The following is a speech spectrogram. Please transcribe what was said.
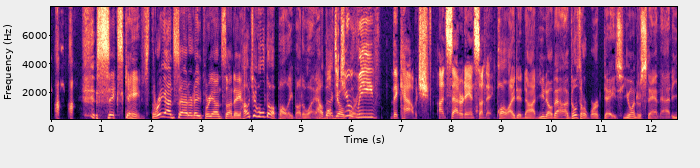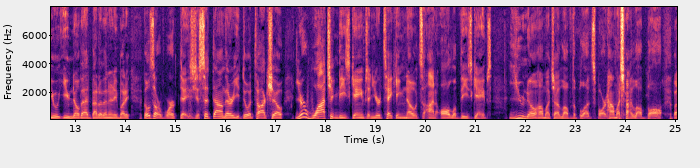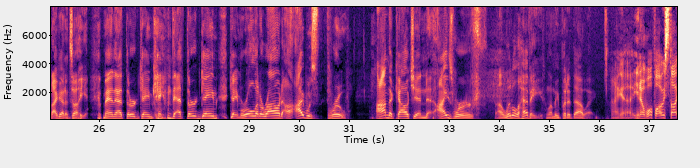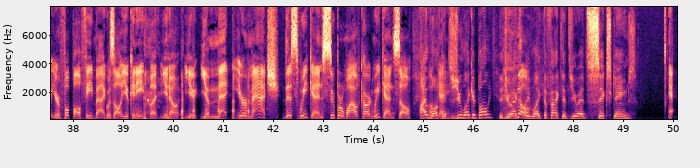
six games, three on Saturday, three on Sunday. How'd you hold up, Paulie? By the way, how'd Well, that go did you leave the couch on Saturday and Sunday? Paul, I did not. You know that uh, those are work days. You understand that. You you know that better than anybody. Those are work days. You sit down there, you do a talk show. You're watching these games and you're taking notes on all of these games. You know how much I love the blood sport, how much I love ball. But I got to tell you, man, that third game came. That third game came rolling around. I, I was through on the couch, and eyes were a little heavy. Let me put it that way. I, uh, you know, Wolf I always thought your football feed bag was all you can eat, but you know, you you met your match this weekend, Super Wild Card Weekend. So I loved okay. it. Did you like it, Paulie? Did you actually No. like the fact that you had six games?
